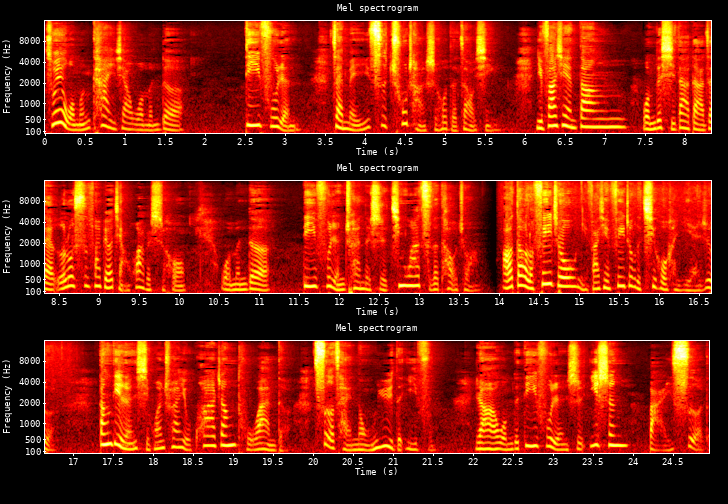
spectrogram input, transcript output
所以我们看一下我们的第一夫人在每一次出场时候的造型，你发现当我们的习大大在俄罗斯发表讲话的时候，我们的第一夫人穿的是青花瓷的套装。而到了非洲，你发现非洲的气候很炎热，当地人喜欢穿有夸张图案的、色彩浓郁的衣服。然而，我们的第一夫人是一身白色的，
